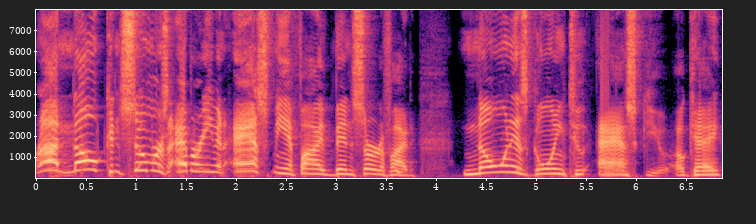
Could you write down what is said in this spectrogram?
Ron, no consumers ever even asked me if I've been certified. No one is going to ask you, okay?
